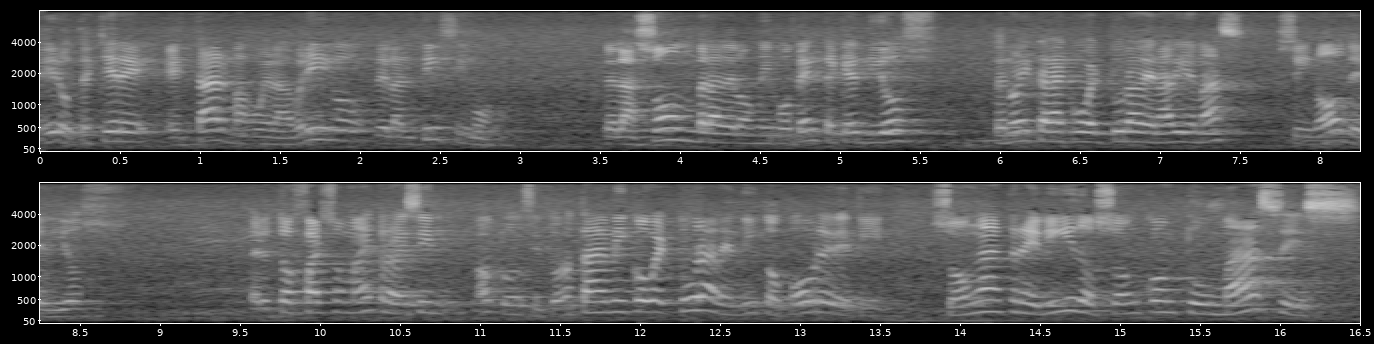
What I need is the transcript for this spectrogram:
Mira, usted quiere estar bajo el abrigo del Altísimo, de la sombra del Omnipotente, que es Dios. Usted no necesita la cobertura de nadie más, sino de Dios. Pero estos falsos maestros decir, no, tú, si tú no estás en mi cobertura, bendito, pobre de ti. Son atrevidos, son contumaces.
